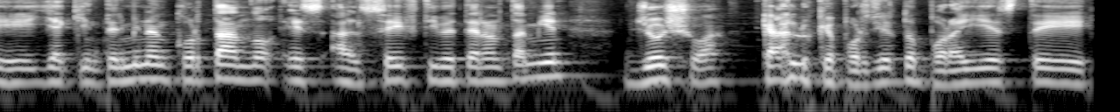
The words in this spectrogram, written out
Eh, y a quien terminan cortando es al safety veterano también, Joshua Kalu, que por cierto por ahí este,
